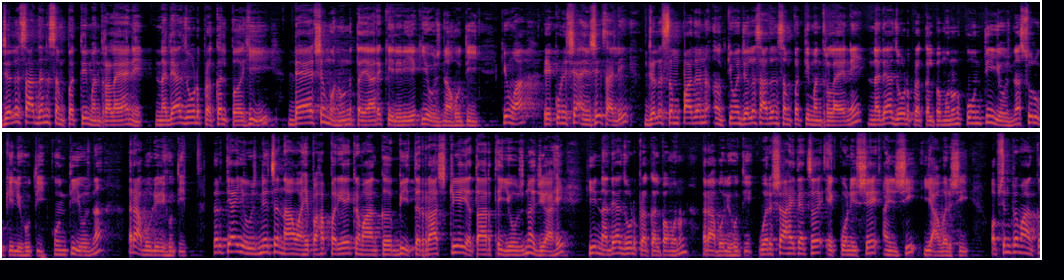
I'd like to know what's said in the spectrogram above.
जलसाधन संपत्ती मंत्रालयाने नद्याजोड प्रकल्प ही डॅश म्हणून तयार केलेली एक योजना होती. किंवा एकोणीसशे ऐंशी साली जलसंपादन किंवा जलसाधन संपत्ती मंत्रालयाने नद्या जोड प्रकल्प म्हणून कोणती योजना सुरू केली होती? कोणती योजना राबवलेली होती? तर त्या योजनेचं नाव आहे पहा पर्याय क्रमांक बी. तर राष्ट्रीय यथार्थ योजना जी आहे ही नद्या जोड प्रकल्प म्हणून राबवली होती. वर्ष आहे त्याचं एकोणीसशे ऐंशी या वर्षी ऑप्शन क्रमांक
